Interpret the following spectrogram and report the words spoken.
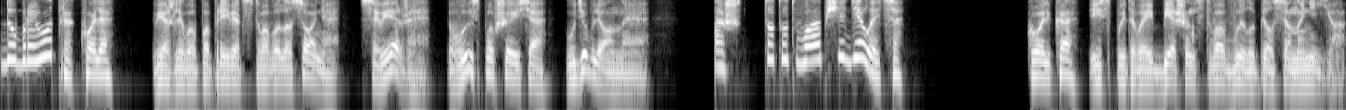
«Доброе утро, Коля!» — вежливо поприветствовала Соня, свежая, выспавшаяся, удивленная. «А что тут вообще делается?» Колька, испытывая бешенство, вылупился на нее.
